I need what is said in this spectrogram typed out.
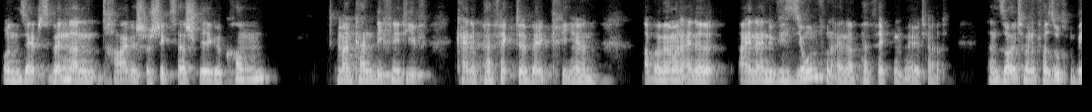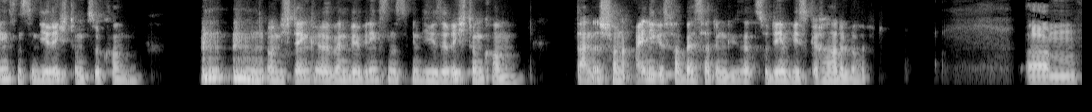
Und selbst wenn dann tragische Schicksalsschläge kommen, man kann definitiv keine perfekte Welt kreieren, Aber wenn man eine, eine, eine Vision von einer perfekten Welt hat, dann sollte man versuchen, wenigstens in die Richtung zu kommen. Und ich denke, wenn wir wenigstens in diese Richtung kommen, dann ist schon einiges verbessert im Gegensatz zu dem, wie es gerade läuft. Ähm,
